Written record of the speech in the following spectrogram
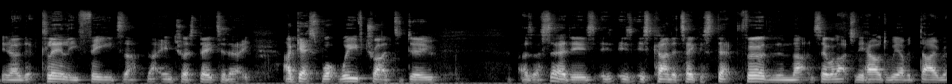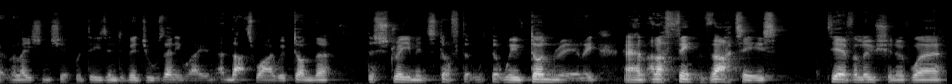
You know that clearly feeds that that interest day to day. I guess what we've tried to do, as I said, is, is is kind of take a step further than that and say, well, actually, how do we have a direct relationship with these individuals anyway? And, and that's why we've done the the streaming stuff that that we've done really. Um, and I think that is the evolution of where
